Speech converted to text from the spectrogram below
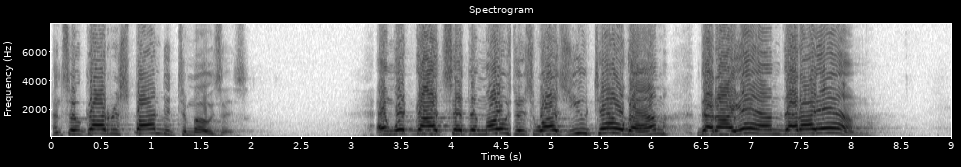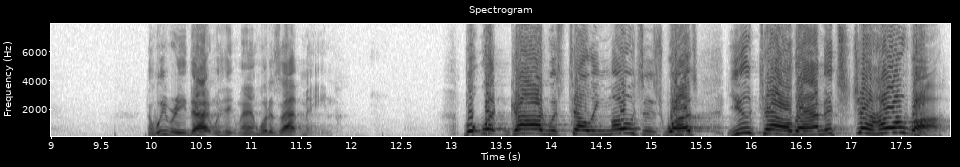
And so God responded to Moses. And what God said to Moses was, You tell them that I am that I am. Now we read that and we think, Man, what does that mean? But what God was telling Moses was, You tell them it's Jehovah.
